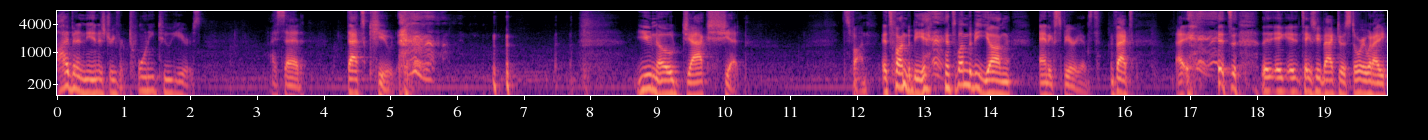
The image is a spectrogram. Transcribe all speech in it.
I've been in the industry for 22 years. I said, That's cute. you know jack shit. it's fun. It's fun to be it's fun to be young and experienced. In fact, I, it, it takes me back to a story when I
